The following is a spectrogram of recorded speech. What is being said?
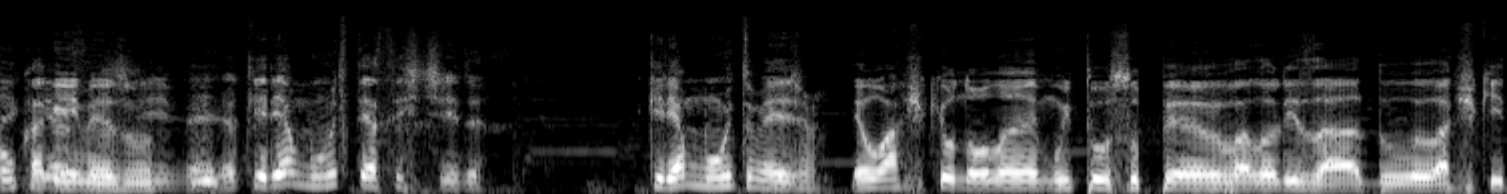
não, caguei assistir, mesmo. velho. Eu queria muito ter assistido. Queria muito mesmo. Eu acho que o Nolan é muito super valorizado. Eu acho que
